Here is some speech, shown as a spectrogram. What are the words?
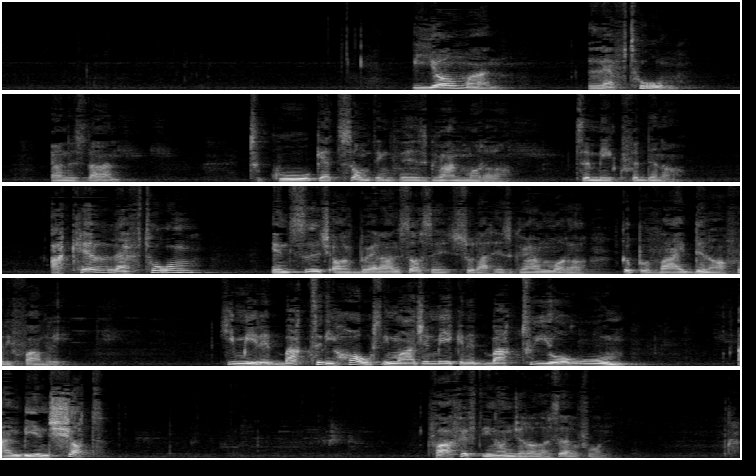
The young man left home, you understand, to go get something for his grandmother to make for dinner. Akil left home in search of bread and sausage so that his grandmother could provide dinner for the family. He made it back to the house. Imagine making it back to your home and being shot for a $1,500 cell phone.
